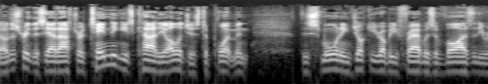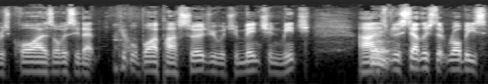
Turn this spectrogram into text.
I'll just read this out. After attending his cardiologist appointment this morning, jockey Robbie Fradd was advised that he requires obviously that triple bypass surgery, which you mentioned, Mitch. Uh, It's been established that Robbie's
